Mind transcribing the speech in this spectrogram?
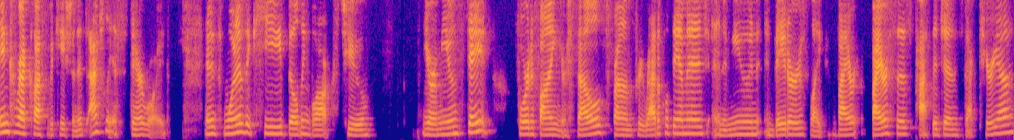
incorrect classification. It's actually a steroid. And it's one of the key building blocks to your immune state, fortifying your cells from free radical damage and immune invaders like vir viruses, pathogens, bacteria.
